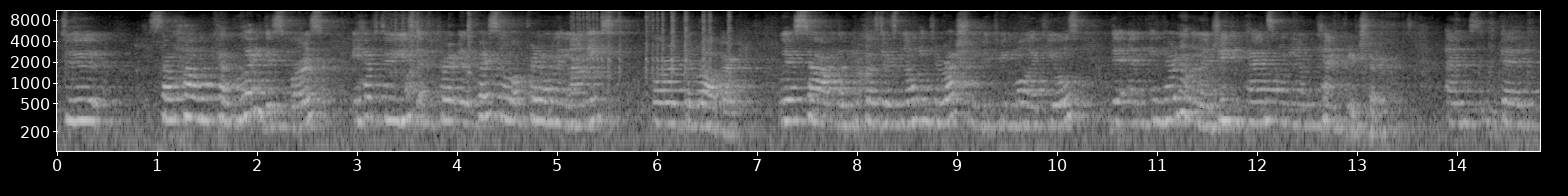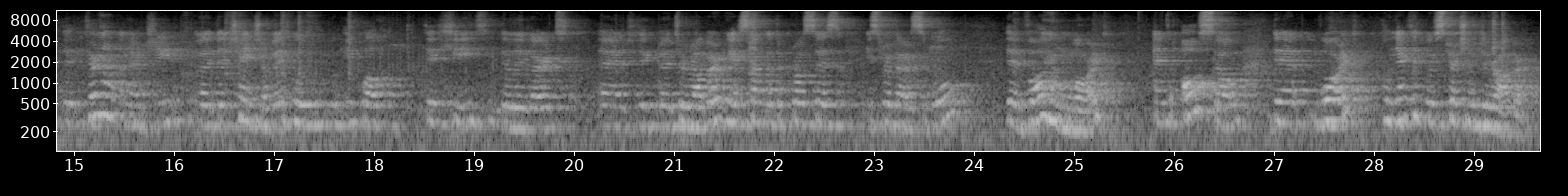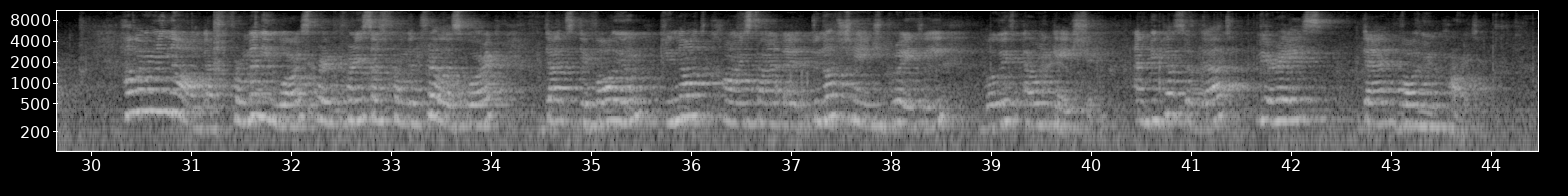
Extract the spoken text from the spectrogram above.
To somehow calculate this force, we have to use a, personal thermodynamics for the rubber. We assume that because there's no interaction between molecules, the internal energy depends only on temperature. And the, the internal energy, uh, the change of it, will, will equal the heat delivered uh, to, the, uh, to rubber. We assume that the process is reversible, the volume work, and also the work connected with stretching the rubber. However, we know that for many works, for, for instance from the Treloar's work, that the volume do not, constant, uh, do not change greatly with elongation. And because of that, we erase the volume part.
